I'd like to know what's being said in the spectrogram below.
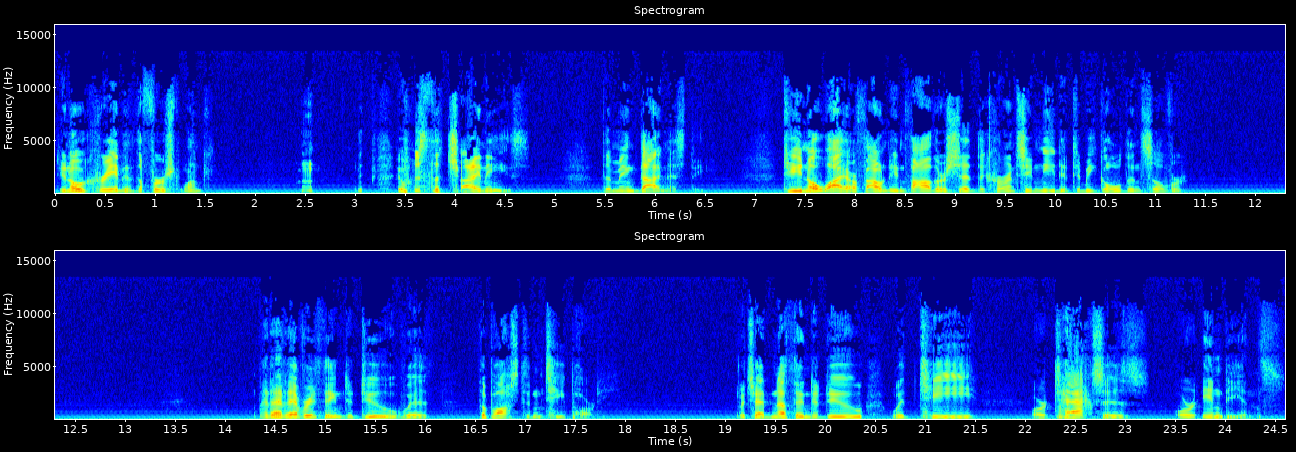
Do you know who created the first one? it was the Chinese, the Ming Dynasty. Do you know why our founding fathers said the currency needed to be gold and silver? It had everything to do with the Boston Tea Party, which had nothing to do with tea or taxes or Indians.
